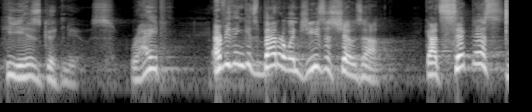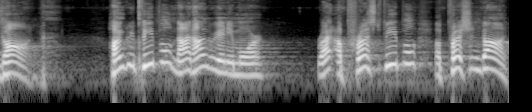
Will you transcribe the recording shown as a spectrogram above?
he is good news, right? Everything gets better when Jesus shows up. Got sickness? Gone. Hungry people? Not hungry anymore. Right? Oppressed people? Oppression gone.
